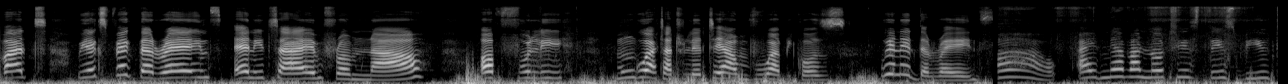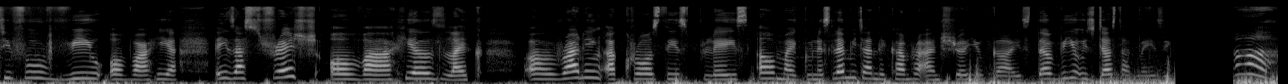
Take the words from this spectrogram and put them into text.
But we expect the rains anytime from now. Hopefully mungu atatuletea mvua because we need the rains. Wow i never noticed this beautiful view over here. There is a stretch of uh, hills like uh, running across this place. Oh my goodness. Let me turn the camera and show you guys. The view is just amazing. Ah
